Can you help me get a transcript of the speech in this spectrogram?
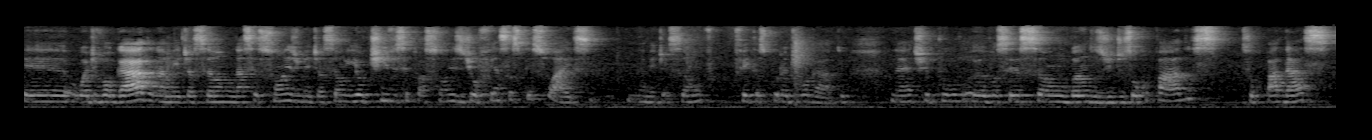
eh, o advogado na mediação, nas sessões de mediação, e eu tive situações de ofensas pessoais na mediação feitas por advogado. Né? Tipo, eh, vocês são bandos de desocupados, desocupadas,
